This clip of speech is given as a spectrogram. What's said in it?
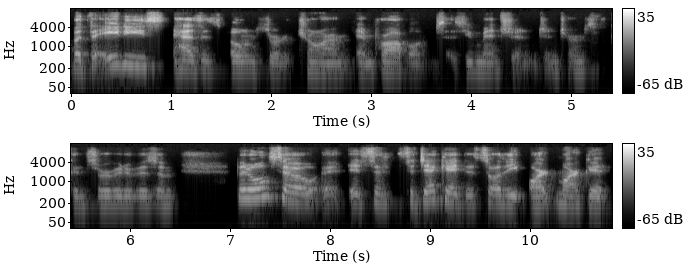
But the 80s has its own sort of charm and problems, as you mentioned, in terms of conservatism. But also, uh, it's a, it's a decade that saw the art market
